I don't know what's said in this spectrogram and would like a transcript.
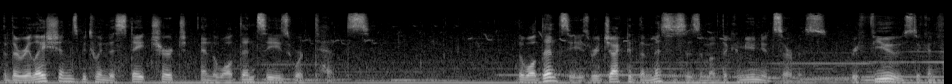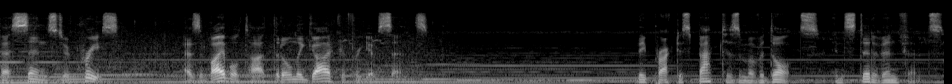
The relations between the state church and the Waldenses were tense. The Waldenses rejected the mysticism of the communion service, refused to confess sins to a priest, as the Bible taught that only God could forgive sins they practiced baptism of adults instead of infants,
